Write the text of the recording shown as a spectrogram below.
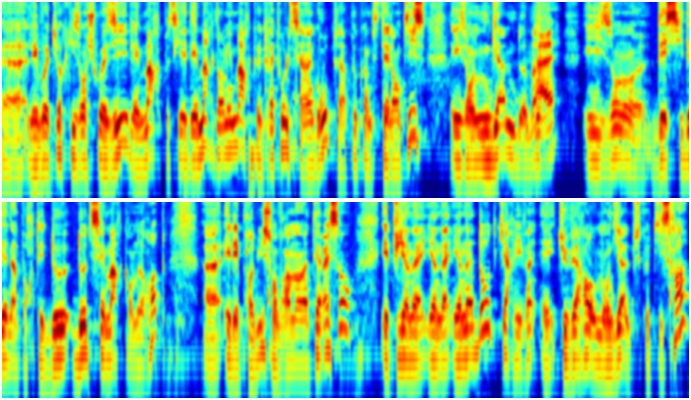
Euh, les voitures qu'ils ont choisies, les marques, parce qu'il y a des marques dans les marques. Great Wall, c'est un groupe, c'est un peu comme Stellantis, et ils ont une gamme de marques, et ils ont euh, décidé d'importer deux, deux, de ces marques en Europe, euh, et les produits sont vraiment intéressants. Et puis il y en a, y en a, y en a d'autres qui arrivent, et tu verras au mondial, puisque tu y seras.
